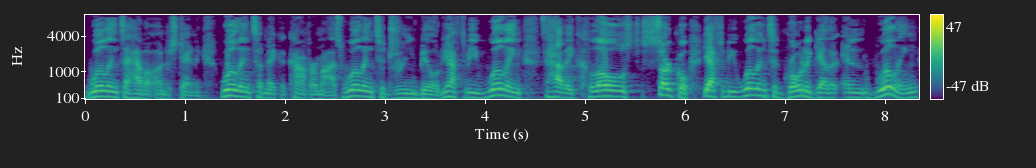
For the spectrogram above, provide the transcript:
willing to have an understanding, willing to make a compromise, willing to dream build. You have to be willing to have a closed circle. You have to be willing to grow together and willing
